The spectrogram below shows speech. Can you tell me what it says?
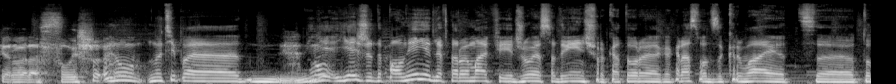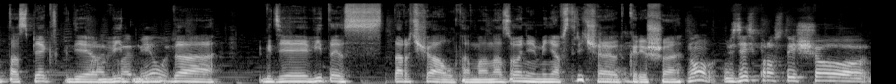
Первый раз слышу. Ну, ну типа, ну, есть же дополнение для второй мафии Joyous Adventure, которое как раз вот закрывает э, тот аспект, где... Вид, да, где Витес торчал, там, а на зоне меня встречают кореша. Ну, здесь просто еще,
